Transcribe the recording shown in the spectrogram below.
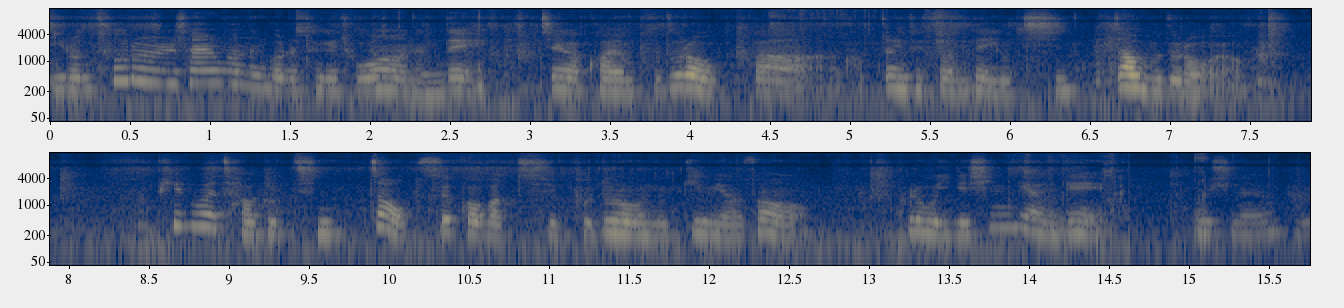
이런 툴을 사용하는 거를 되게 좋아하는데 제가 과연 부드러울까 걱정이 됐었는데 이거 진짜 부드러워요. 피부에 자극 진짜 없을 것 같이 부드러운 느낌이어서 그리고 이게 신기한 게 보이시나요? 이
